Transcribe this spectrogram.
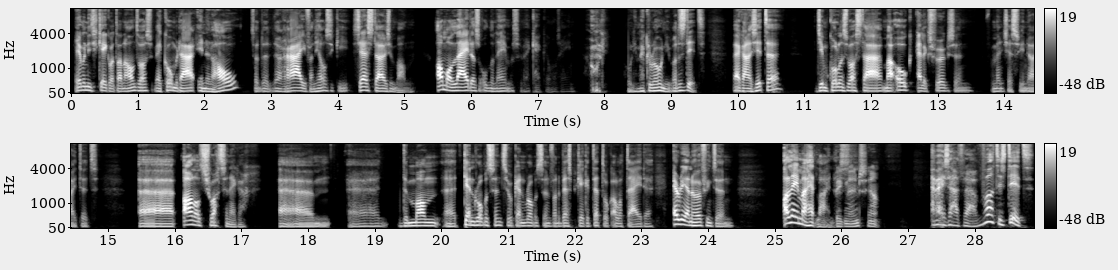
Helemaal niet gekeken wat er aan de hand was. Wij komen daar in een hal, zo de, de raai van Helsinki, 6000 man. Allemaal leiders, ondernemers. Wij kijken om ons heen. Holy, holy macaroni, wat is dit? Wij gaan zitten. Jim Collins was daar, maar ook Alex Ferguson van Manchester United. Eh, Arnold Schwarzenegger. Ehm, eh, de man eh, Ken Robinson, Sir Ken Robinson van de best bekeken TED Talk aller tijden. Ariane Huffington. Alleen maar headliners. big names, ja. En wij zaten daar, wat is dit?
